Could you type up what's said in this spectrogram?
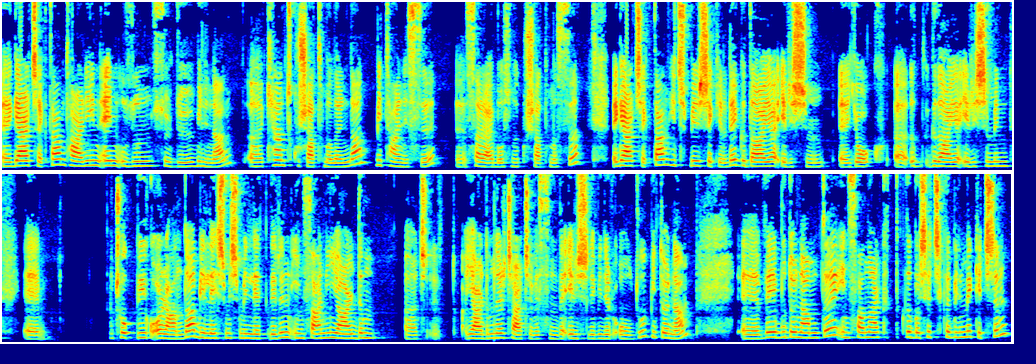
E, gerçekten tarihin en uzun sürdüğü bilinen e, kent kuşatmalarından bir tanesi e, Saraybosna kuşatması ve gerçekten hiçbir şekilde gıdaya erişim yok. Gıdaya erişimin çok büyük oranda Birleşmiş Milletler'in insani yardım yardımları çerçevesinde erişilebilir olduğu bir dönem. E, ve bu dönemde insanlar kıtlıkla başa çıkabilmek için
